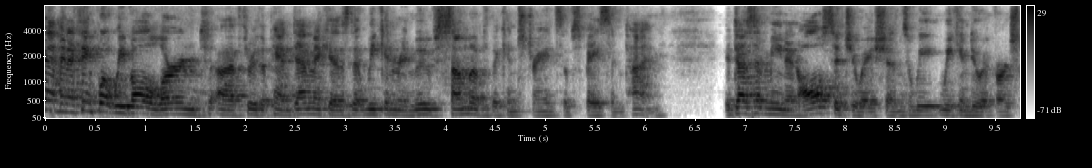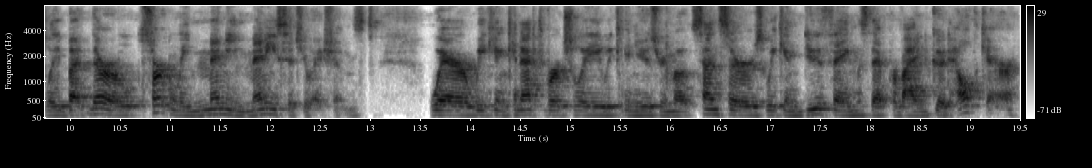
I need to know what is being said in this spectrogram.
Yeah, I mean, I think what we've all learned uh, through the pandemic is that we can remove some of the constraints of space and time. It doesn't mean in all situations we, we can do it virtually, but there are certainly many, many situations where we can connect virtually, we can use remote sensors, we can do things that provide good health care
